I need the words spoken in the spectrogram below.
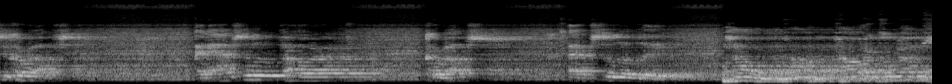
to corrupt, and absolute power corrupts absolutely. Power, power, power corrupts.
